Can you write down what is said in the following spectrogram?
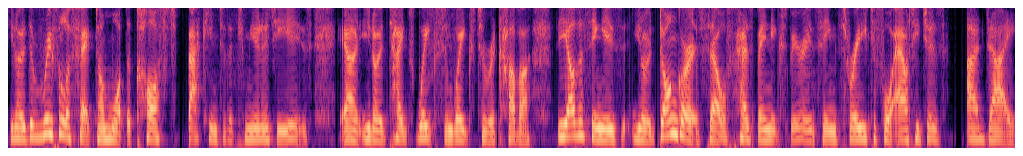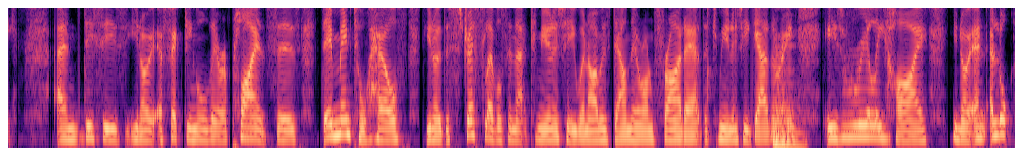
you know the ripple effect on what the cost back into the community is. Uh, you know, it takes weeks and weeks to recover. The other thing is, you know, Dongara itself has been experiencing three to four outages a day. And this is, you know, affecting all their appliances, their mental health, you know, the stress levels in that community. When I was down there on Friday at the community gathering is really high, you know, and, and look,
